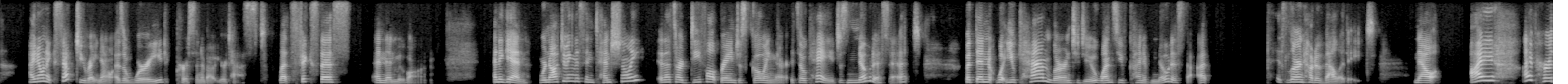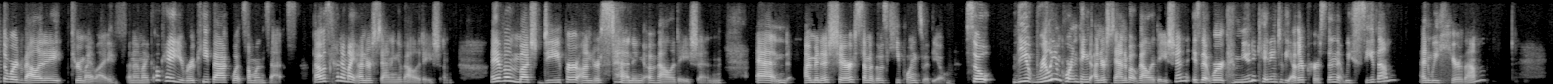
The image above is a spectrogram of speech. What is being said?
I don't accept you right now as a worried person about your test. Let's fix this and then move on. And again, we're not doing this intentionally. That's our default brain just going there. It's okay. Just notice it. But then what you can learn to do once you've kind of noticed that is learn how to validate. Now, I I've heard the word validate through my life and I'm like, okay, you repeat back what someone says. That was kind of my understanding of validation. I have a much deeper understanding of validation and I'm going to share some of those key points with you. So, the really important thing to understand about validation is that we're communicating to the other person that we see them and we hear them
